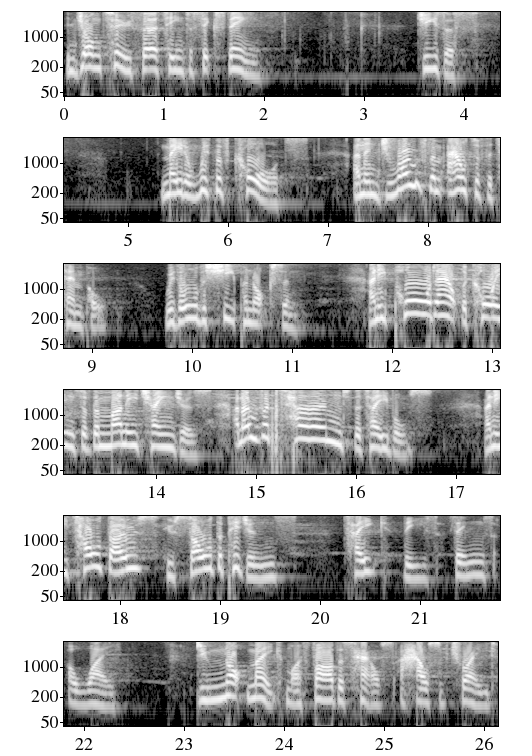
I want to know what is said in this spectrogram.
In John 2 13 to 16, Jesus made a whip of cords and then drove them out of the temple with all the sheep and oxen. And he poured out the coins of the money changers and overturned the tables. And he told those who sold the pigeons, Take these things away. Do not make my father's house a house of trade.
